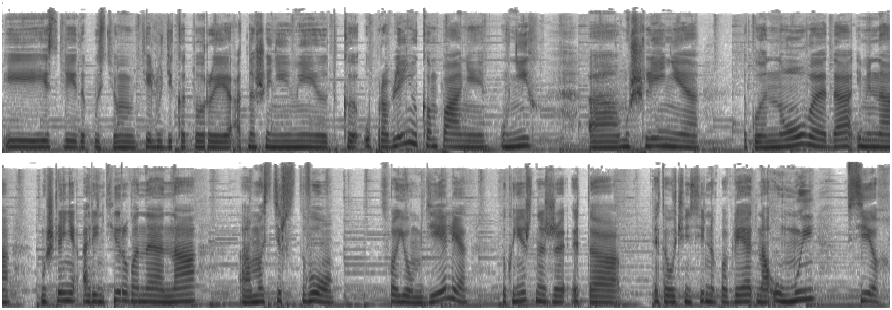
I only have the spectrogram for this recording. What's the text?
И если, допустим, те люди, которые отношения имеют к управлению компанией, у них э, мышление такое новое, да, именно мышление, ориентированное на э, мастерство в своем деле, то, конечно же, это, это очень сильно повлияет на умы всех,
